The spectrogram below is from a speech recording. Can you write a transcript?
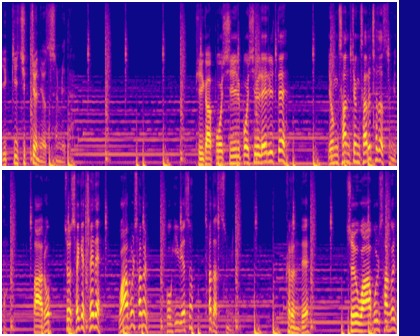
있기 직전이었습니다. 비가 뽀실뽀실 내릴 때 영산정사를 찾았습니다. 바로 저 세계 최대 와불상을 보기 위해서 찾았습니다. 그런데 저 와불상을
